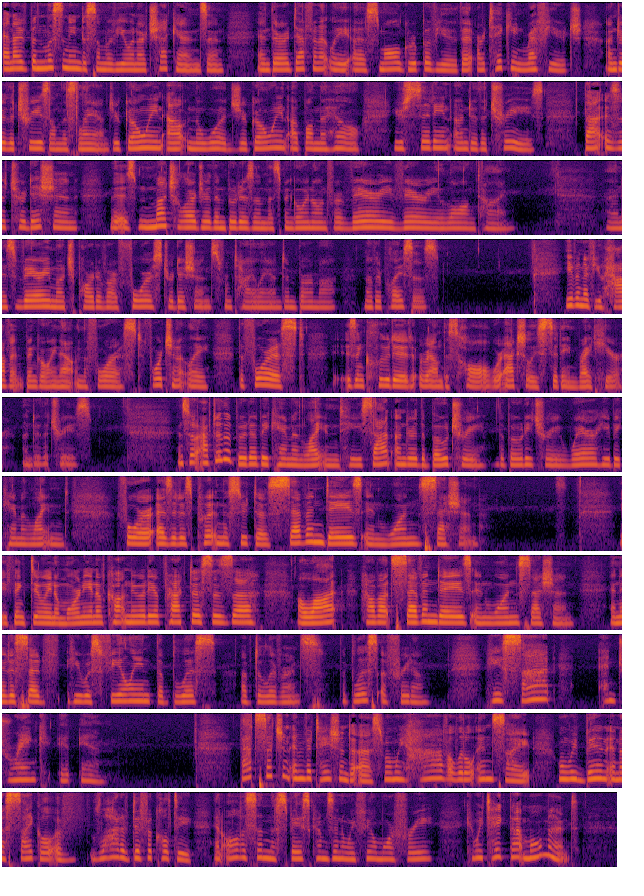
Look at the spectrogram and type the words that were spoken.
And I've been listening to some of you in our check ins, and and there are definitely a small group of you that are taking refuge under the trees on this land. You're going out in the woods, you're going up on the hill, you're sitting under the trees. That is a tradition that is much larger than Buddhism that's been going on for a very, very long time. And it's very much part of our forest traditions from Thailand and Burma and other places even if you haven't been going out in the forest. Fortunately, the forest is included around this hall. We're actually sitting right here under the trees. And so, after the Buddha became enlightened, he sat under the Bo tree, the Bodhi tree, where he became enlightened for, as it is put in the suttas, seven days in one session. You think doing a morning of continuity of practice is uh, a lot? How about seven days in one session? And it is said he was feeling the bliss of deliverance, the bliss of freedom. He sat and drank it in. That's such an invitation to us when we have a little insight, when we've been in a cycle of a lot of difficulty, and all of a sudden the space comes in and we feel more free. Can we take that moment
